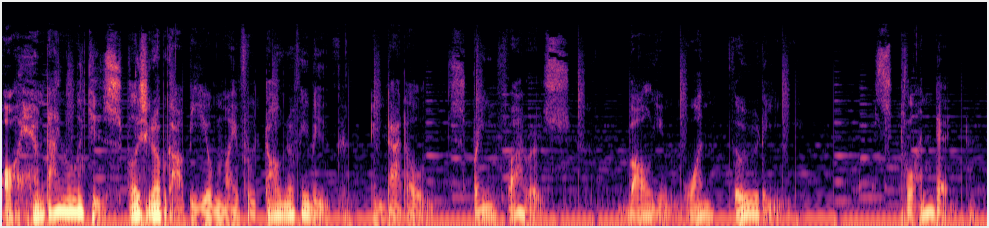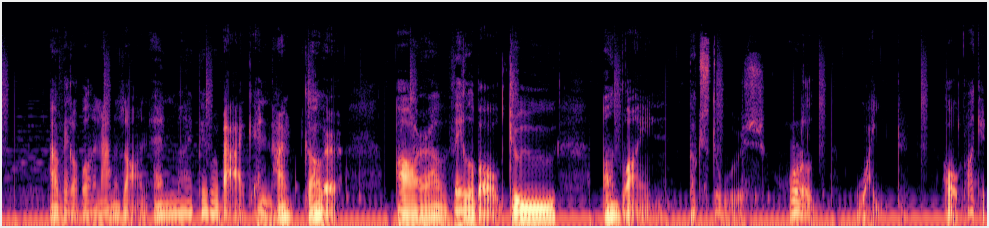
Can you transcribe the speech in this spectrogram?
I am Daniel Lucas. Please grab a copy of my photography book entitled Spring Flowers, Volume 130. Splendid. Available on Amazon, and my paperback and hardcover are available through online bookstores worldwide. Hope like it.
